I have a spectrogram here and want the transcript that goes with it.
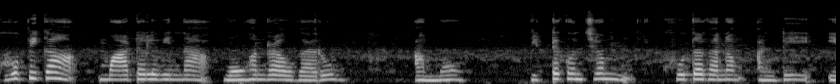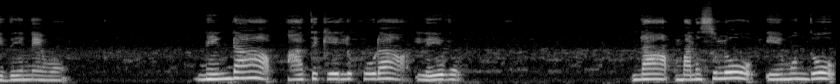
గోపిక మాటలు విన్న మోహన్ రావు గారు అమ్మో పిట్ట కొంచెం భూతగణం అంటే ఇదేనేమో. నిండా పాతికేళ్ళు కూడా లేవు. నా మనసులో ఏముందో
